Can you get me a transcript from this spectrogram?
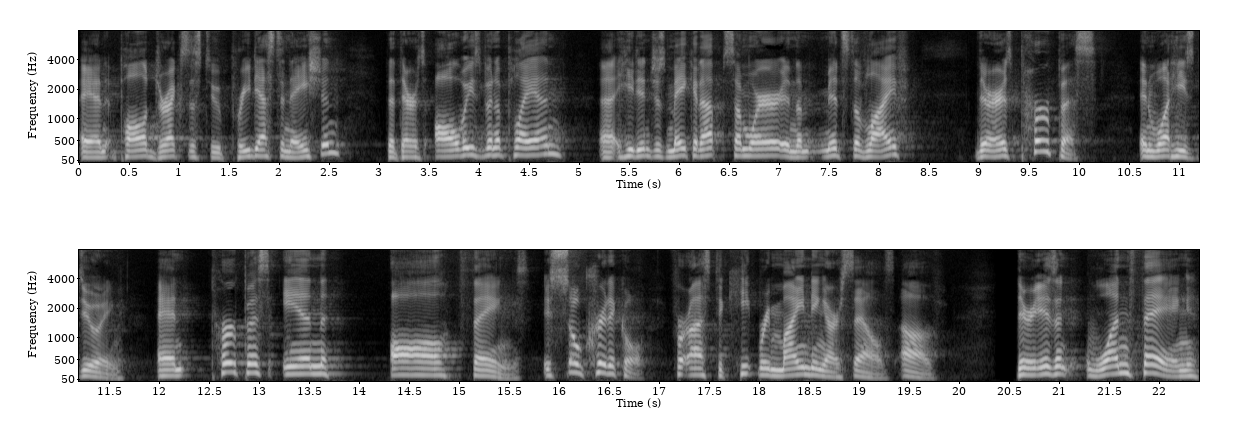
and Paul directs us to predestination, that there's always been a plan. Uh, he didn't just make it up somewhere in the midst of life. There is purpose in what he's doing, and purpose in all things is so critical for us to keep reminding ourselves of. There isn't one thing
